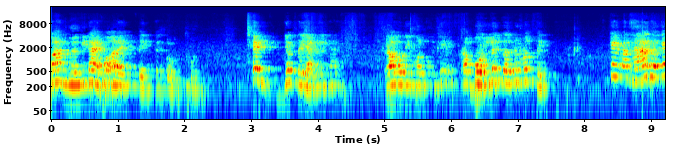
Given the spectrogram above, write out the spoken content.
บ้านเมืองที่ได้ เพราะอะไรติดกับกลุ่มทุน เช่น ยกตัวอย่างง่ายๆเรามีคนกรุงเทพเราบ่นเรื่องเกินเรื่องรถติดแก้ปัญหาโดยแก้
